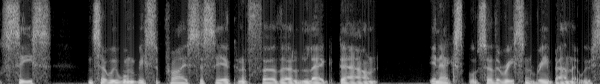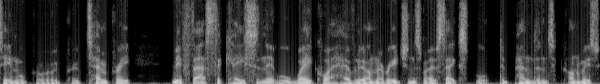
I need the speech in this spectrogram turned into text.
cease. And so we wouldn't be surprised to see a kind of further leg down in exports. So the recent rebound that we've seen will probably prove temporary. And if that's the case, then it will weigh quite heavily on the region's most export dependent economies,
